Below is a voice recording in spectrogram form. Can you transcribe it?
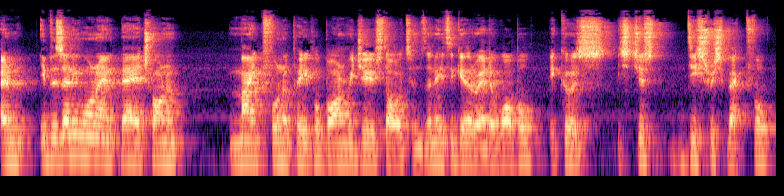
And if there's anyone out there trying to make fun of people buying reduced items, they need to get their head a wobble because it's just disrespectful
